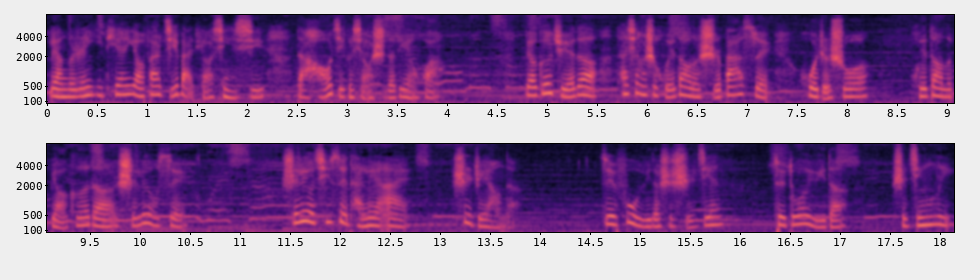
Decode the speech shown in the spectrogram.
两个人一天要发几百条信息，打好几个小时的电话。表哥觉得他像是回到了十八岁，或者说，回到了表哥的十六岁。十六七岁谈恋爱是这样的，最富余的是时间，最多余的是精力。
